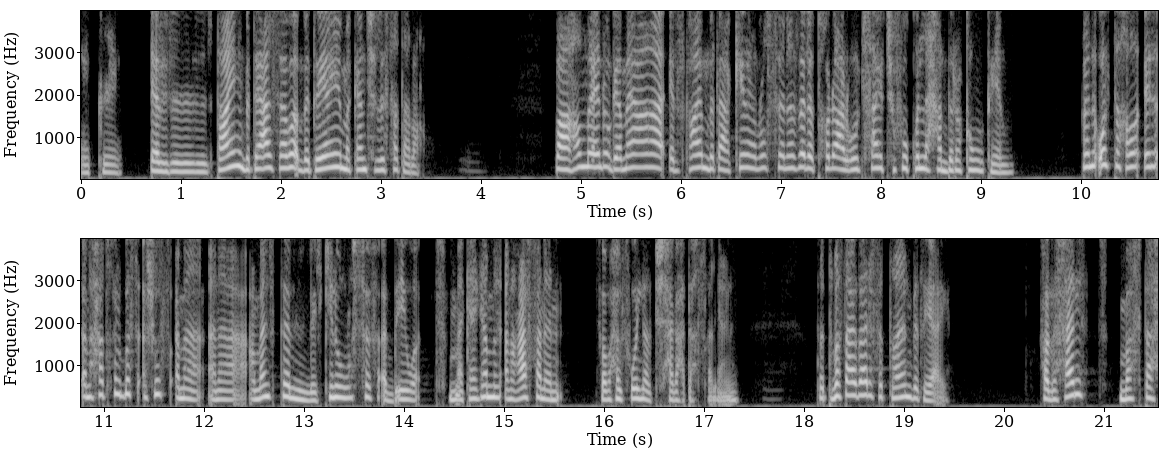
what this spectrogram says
okay. ال time بتاع السبق بتاعي ما كانش لسه طلع. فهم قالوا يا جماعة ال time بتاع كيلو ونص نزل ادخلوا على ال website شوفوا كل حد رقمه كام. فانا قلت خلاص أنا هدخل بس أشوف أنا أنا عملت ال- الكيلو ونص في قد إيه وقت. ما كان كامل أنا عارفة إن صباح الفل مفيش حاجة هتحصل يعني. كنت بس عايزه اعرف ال time بتاعي. فدخلت بفتح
